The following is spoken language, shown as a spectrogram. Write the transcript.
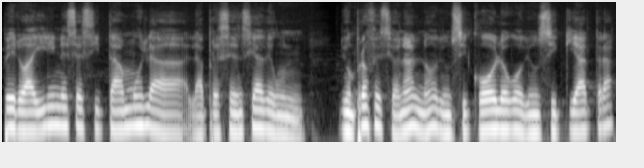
pero ahí necesitamos la, la presencia de un, de un profesional, ¿no? de un psicólogo, de un psiquiatra,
